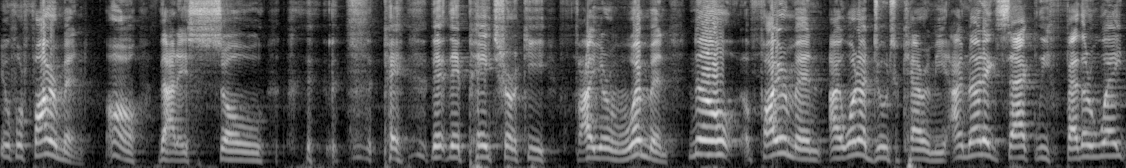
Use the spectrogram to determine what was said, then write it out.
you know for firemen. Oh that is so pa- the, the patriarchy fire women no firemen i want a dude to carry me. I'm not exactly featherweight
